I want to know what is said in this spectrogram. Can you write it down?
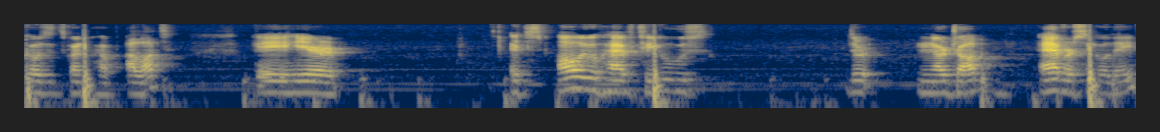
because it's going to help a lot. Okay here it's all you have to use in your job every single day.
